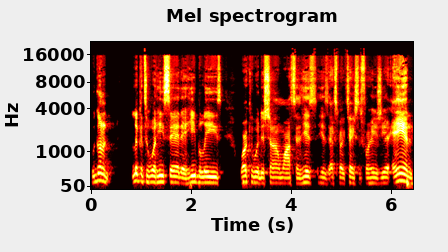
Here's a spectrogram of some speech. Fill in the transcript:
we're gonna look into what he said that he believes working with Deshaun Watson, his his expectations for his year, and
